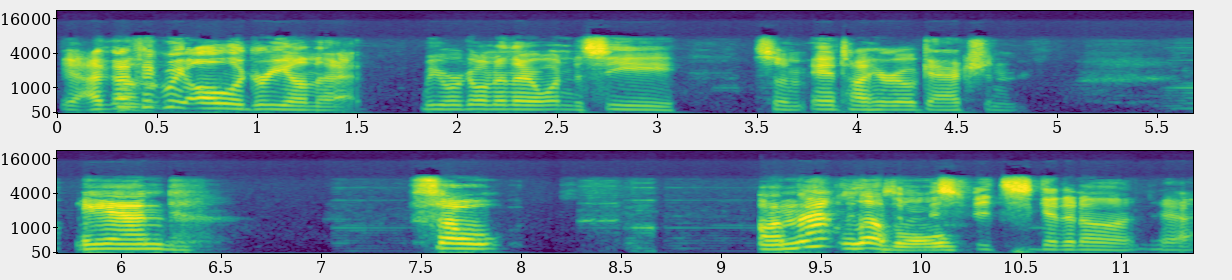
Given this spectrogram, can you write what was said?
Yeah, I, I think we all agree on that. We were going in there wanting to see some anti-heroic action. And so, on that level, misfits get it on. Yeah.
